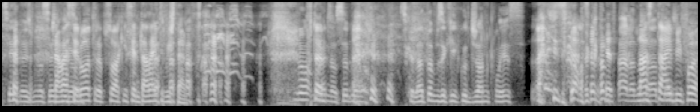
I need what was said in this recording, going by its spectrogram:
Sim, 2001. Já vai ser outra pessoa aqui sentada a entrevistar. não, Portanto... não sabemos. Se calhar estamos aqui com o John Cleese. Last time before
